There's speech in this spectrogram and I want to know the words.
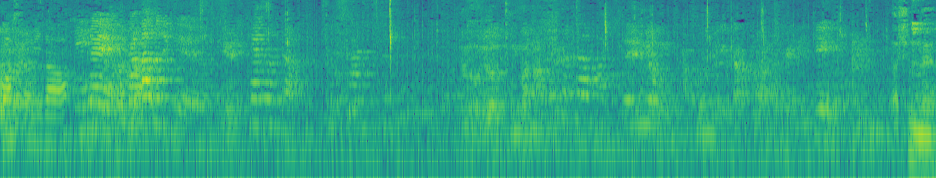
고맙습니다. 네, 받아드릴게요. 맛있네.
